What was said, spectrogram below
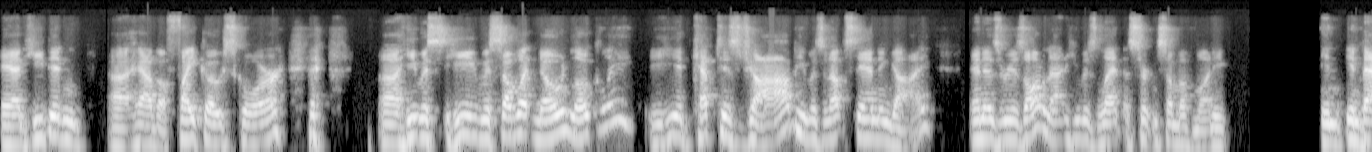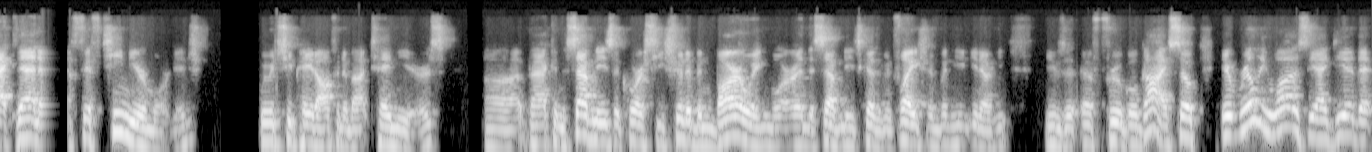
and he didn't uh, have a FICO score. uh, he was he was somewhat known locally. He had kept his job. He was an upstanding guy, and as a result of that, he was lent a certain sum of money. In in back then, a 15 year mortgage, which he paid off in about 10 years. Uh, back in the 70s, of course, he should have been borrowing more in the 70s because of inflation, but he, you know, he he was a, a, frugal guy. So it really was the idea that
